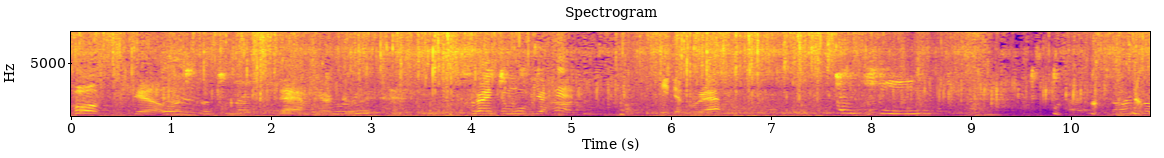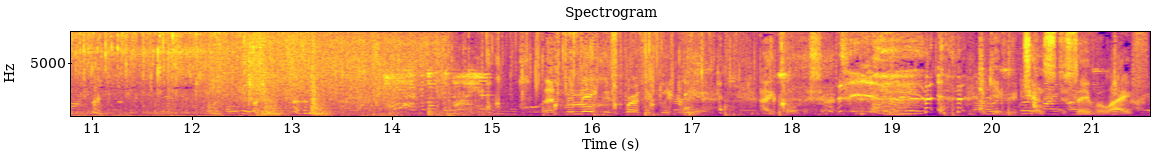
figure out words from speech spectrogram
Full skill. Damn, you're good. Trying to move your head. Need a breath? Jeez. So I'm going Hey, I got some iron. Let me make this perfectly clear. I call the shots. I give you a chance to save a life.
